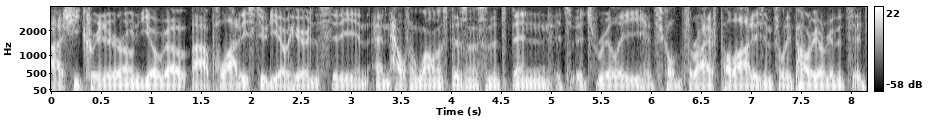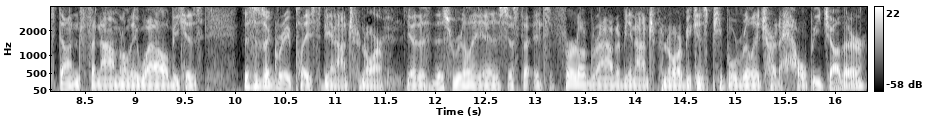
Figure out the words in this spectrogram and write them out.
uh, she created her own yoga uh, Pilates studio here in the city and, and, health and wellness business, and it's been it's it's really it's called Thrive Pilates and Philly Power Yoga, and it's it's done phenomenally well because this is a great place to be an entrepreneur. You know, this, this really is just a, it's a fertile ground to be an entrepreneur because people really try to help each other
